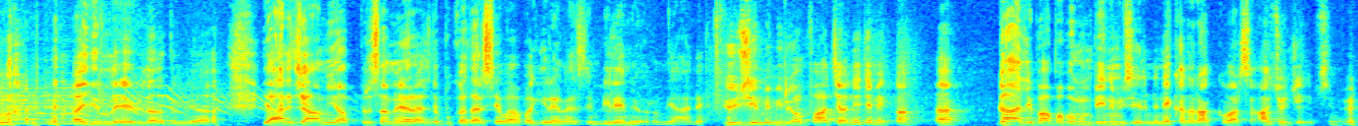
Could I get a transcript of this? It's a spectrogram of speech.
Ulan ne hayırlı evladım ya. Yani cami yaptırsam herhalde bu kadar sevaba giremezdim. Bilemiyorum yani. 120 milyon Fatiha ne demek lan? Ha? Galiba babamın benim üzerimde ne kadar hakkı varsa az önce hepsini öyle.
